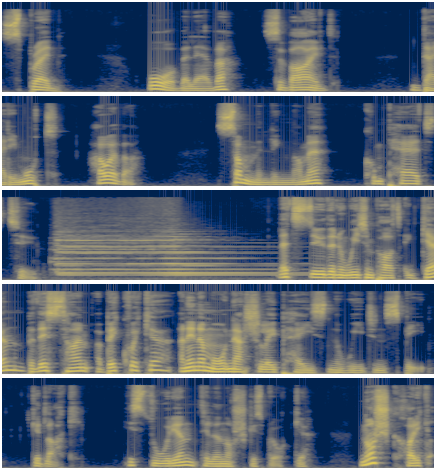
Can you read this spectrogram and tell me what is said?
spread. Overleve, survived. Derimot, however. Sammenligna med, compared to. Let's do the Norwegian part again, but this time a bit quicker and in a more naturally paced Norwegian speed. Good luck. Historien til det norske språket. Norsk har ikke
